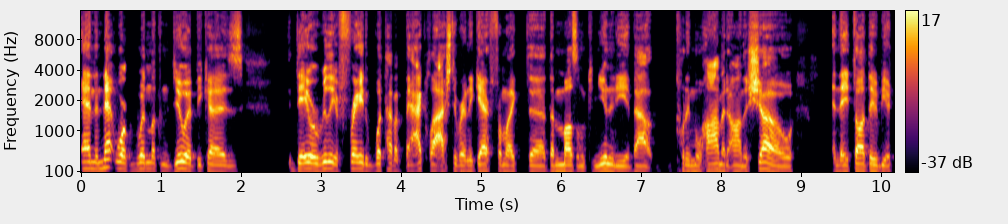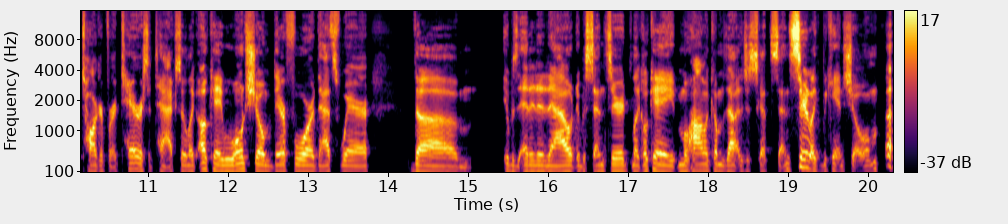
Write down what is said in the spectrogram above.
And the network wouldn't let them do it because they were really afraid what type of backlash they were going to get from like the the Muslim community about putting Muhammad on the show. And they thought they would be a target for a terrorist attack. So like, okay, we won't show them. Therefore, that's where the um, it was edited out, it was censored. Like, okay, Muhammad comes out, it just got censored. Like, we can't show him,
